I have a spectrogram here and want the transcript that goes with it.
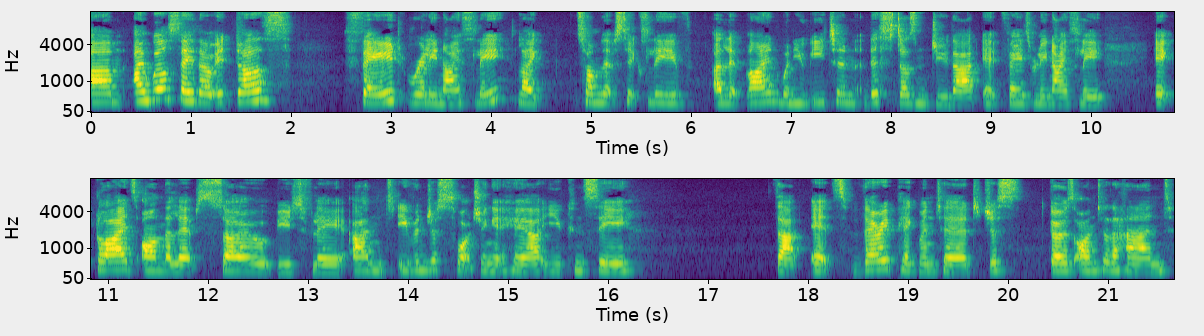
Um, I will say though, it does fade really nicely. Like some lipsticks leave a lip line when you've eaten. This doesn't do that. It fades really nicely. It glides on the lips so beautifully and even just swatching it here you can see that it's very pigmented, just goes onto the hand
